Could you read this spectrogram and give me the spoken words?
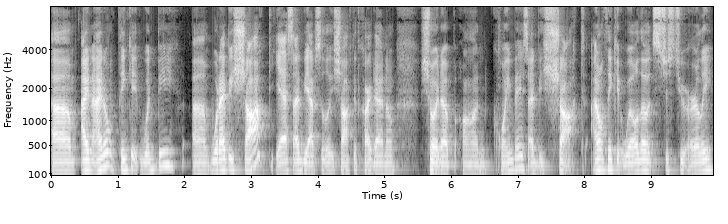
Um, I, I don't think it would be. Um, would I be shocked? Yes, I'd be absolutely shocked if Cardano showed up on Coinbase. I'd be shocked. I don't think it will though. It's just too early.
